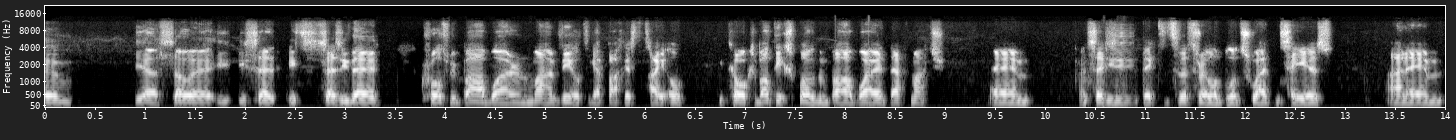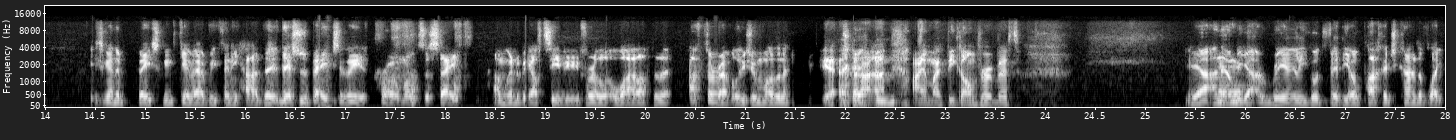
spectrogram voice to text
um, yeah, so uh, he, he said he says he there crawls through barbed wire and a minefield to get back his title. He talks about the exploding barbed wire death match, um, and says he's addicted to the thrill of blood, sweat, and tears, and um, he's going to basically give everything he had. This was basically his promo to say, "I'm going to be off TV for a little while after the after Revolution, wasn't it?" Yeah, I, I, I might be gone for a bit. Yeah, and then we get a really good video package, kind of like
